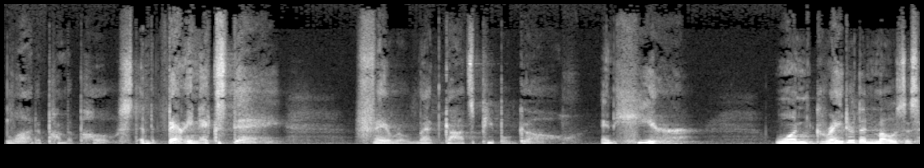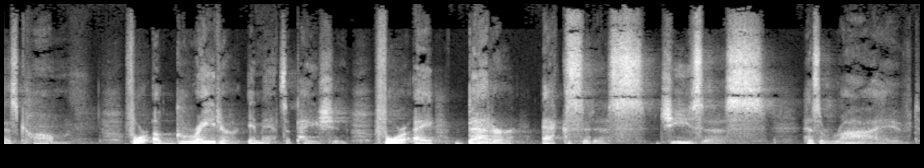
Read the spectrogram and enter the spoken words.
blood upon the post. And the very next day, Pharaoh let God's people go. And here, one greater than Moses has come for a greater emancipation, for a better exodus. Jesus has arrived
